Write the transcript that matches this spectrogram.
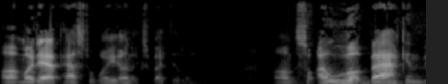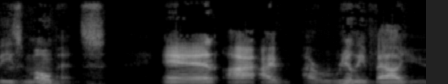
Uh, my dad passed away unexpectedly. Um, so I look back in these moments and I, I, I really value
